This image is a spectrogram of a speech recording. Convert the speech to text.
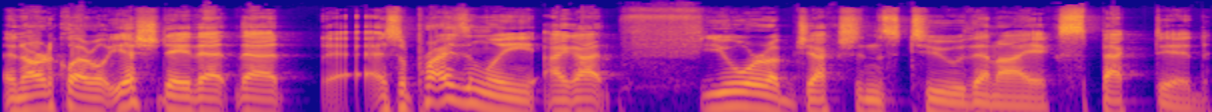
an article I wrote yesterday that that uh, surprisingly I got fewer objections to than I expected.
